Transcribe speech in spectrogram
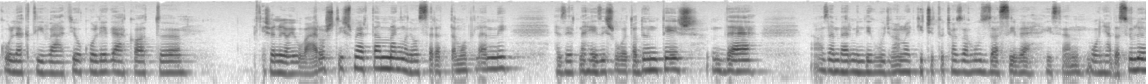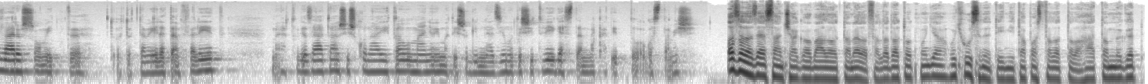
kollektívát, jó kollégákat, és egy nagyon jó várost ismertem meg, nagyon szerettem ott lenni, ezért nehéz is volt a döntés, de az ember mindig úgy van, hogy kicsit, hogy hazahúzza a szíve, hiszen Bonyhád a szülővárosom, itt töltöttem életem felét, mert hogy az általános iskolai tanulmányaimat és a gimnáziumot is itt végeztem, meg hát itt dolgoztam is. Azzal az elszántsággal vállaltam el a feladatot, mondja, hogy 25 évnyi tapasztalattal a hátam mögött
